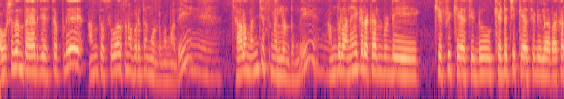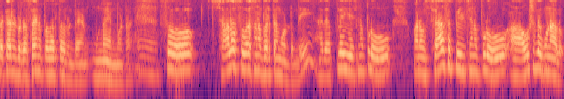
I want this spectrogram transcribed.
ఔషధం తయారు చేసేటప్పుడే అంత సువాసన భరితంగా ఉంటుందమ్మా అది. చాలా మంచి స్మెల్ ఉంటుంది. అందులో అనేక రకాలైనటువంటి కెఫిక్ యాసిడ్ కెటచిక్ యాసిడ్ ఇలా రకరకాల రసాయన పదార్థాలు ఉంటాయి ఉన్నాయన్నమాట. సో చాలా సువాసన భరితంగా ఉంటుంది. అది అప్లై చేసినప్పుడు మనం శ్వాస పీల్చినప్పుడు ఆ ఔషధ గుణాలు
